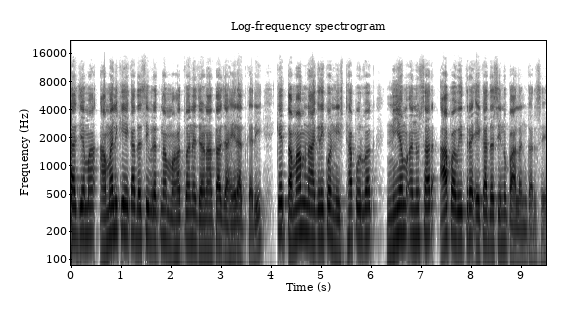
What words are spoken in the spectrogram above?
રાજ્યમાં આમલકી એકાદશી વ્રતના મહત્વને જણાવતા જાહેરાત કરી કે તમામ નાગરિકો નિષ્ઠાપૂર્વક નિયમ અનુસાર આ પવિત્ર એકાદશીનું પાલન કરશે.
